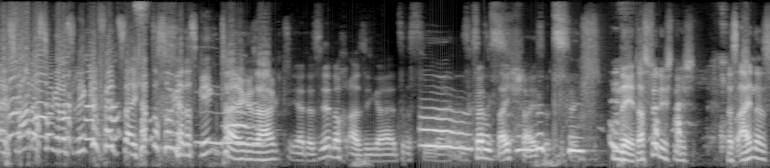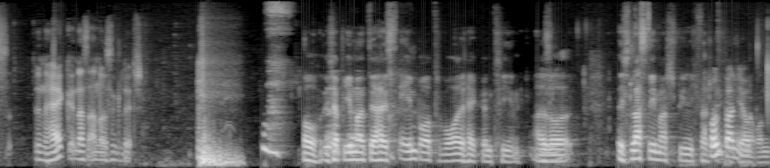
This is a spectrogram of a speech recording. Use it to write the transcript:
Es war doch sogar das linke Fenster. Ich habe doch sogar das Gegenteil gesagt. Ja, das ist ja noch assiger als das zu sein. Das ist quasi gleich scheiße. Witzig. Nee, das finde ich nicht. Das eine ist ein Hack und das andere ist ein Glitch. Oh, ich habe jemand, der heißt Aimbot Wallhack im Team. Also, ich lasse den mal spielen. Ich verstehe Und Banjo. Runde.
